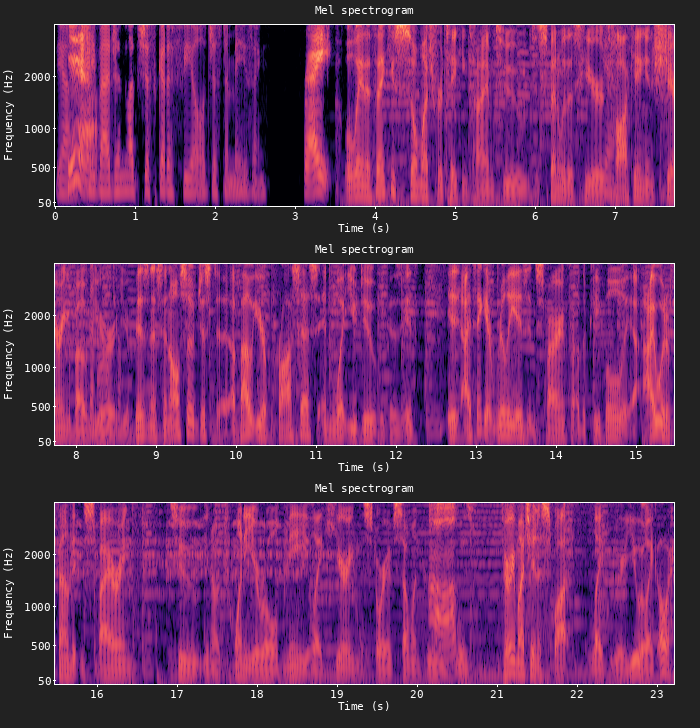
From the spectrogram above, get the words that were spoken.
Yeah. Yeah. I imagine that's just going to feel just amazing. Right. Well, Lena, thank you so much for taking time to to spend with us here, yes. talking and sharing about your awesome. your business, and also just uh, about your process and what you do. Because it's, it, I think it really is inspiring for other people. I would have found it inspiring to you know 20 year old me, like hearing the story of someone who Aww. was very much in a spot like where you were, like, oh, I,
